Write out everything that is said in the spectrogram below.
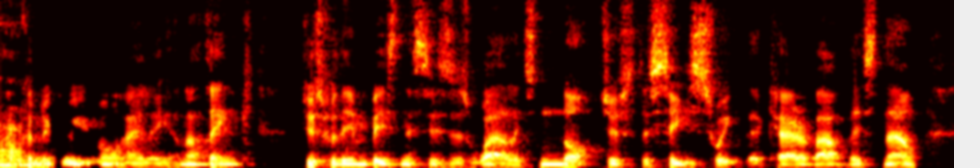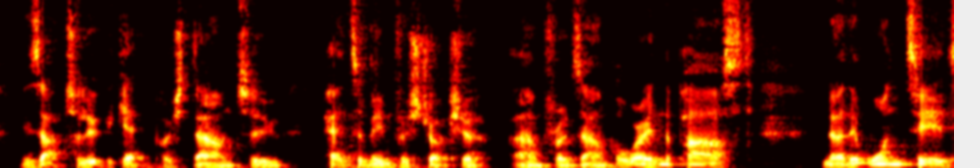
um, I couldn't agree more, Hayley. And I think just within businesses as well, it's not just the C suite that care about this now is absolutely getting pushed down to heads of infrastructure, um, for example, where in the past, you know, they wanted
